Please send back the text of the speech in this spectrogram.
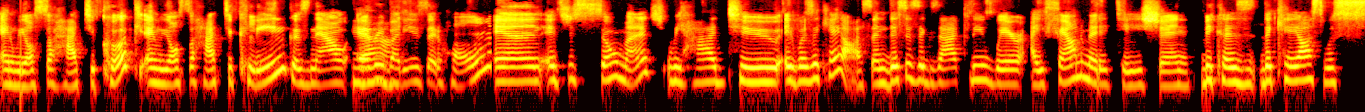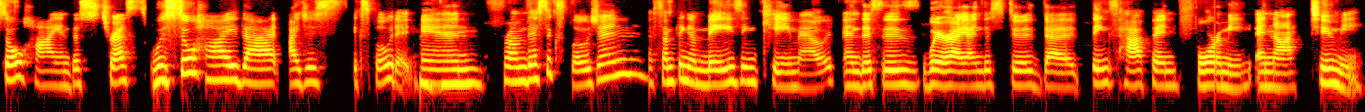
and we also had to cook and we also had to clean because now yeah. everybody is at home and it's just so much. We had to, it was a chaos. And this is exactly where I found meditation because the chaos was so high and the stress was so high that I just exploded. Mm-hmm. And from this explosion, something amazing came out. And this is where I understood that things happen for me and not to me.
